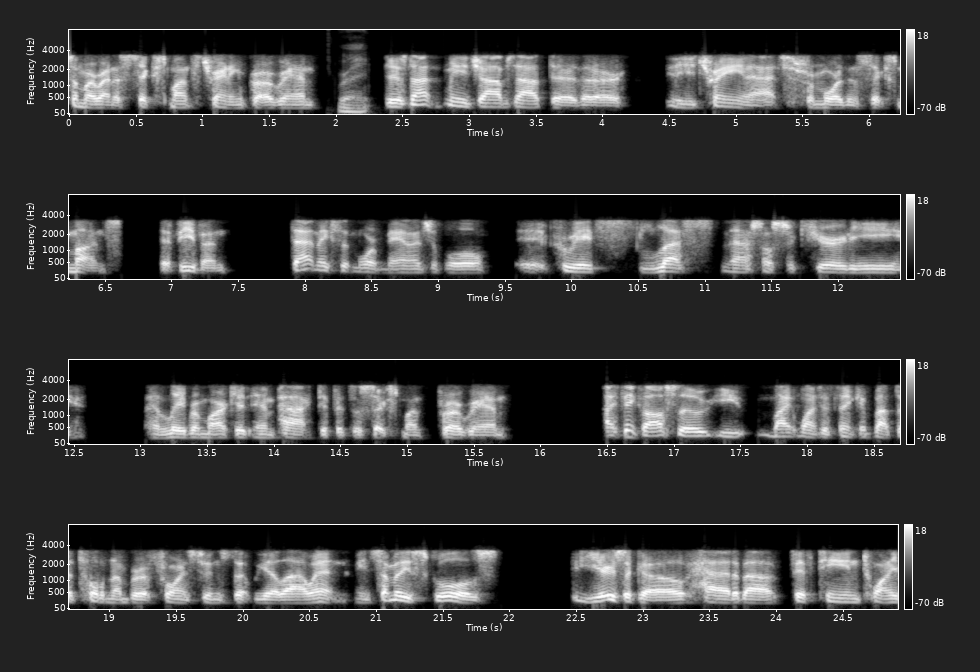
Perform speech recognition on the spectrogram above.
somewhere around a six-month training program. Right. There's not many jobs out there that are you, know, you train at for more than six months, if even. That makes it more manageable. It creates less national security and labor market impact if it's a six month program. I think also you might want to think about the total number of foreign students that we allow in. I mean, some of these schools years ago had about 15, 20%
